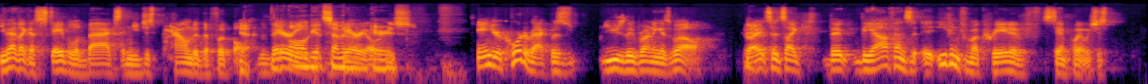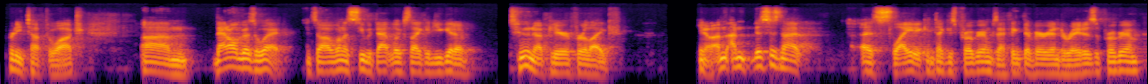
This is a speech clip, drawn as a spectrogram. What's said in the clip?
You had like a stable of backs, and you just pounded the football. Yeah, very they all get seven carries. and your quarterback was usually running as well, right? Yeah. So it's like the the offense, even from a creative standpoint, which is pretty tough to watch, um, that all goes away. And so I want to see what that looks like. And you get a tune up here for like, you know, I'm, I'm this is not a slight at Kentucky's program because I think they're very underrated as a program.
